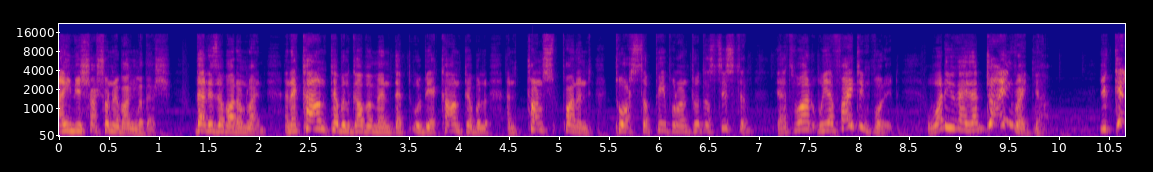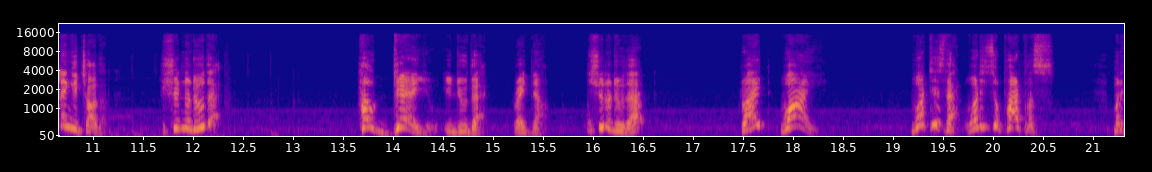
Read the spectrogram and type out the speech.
আইনি শাসনের বাংলাদেশ that is the bottom line an accountable government that will be accountable and transparent towards the people and to the system that's what we are fighting for it what you guys are doing right now You're killing each other. You shouldn't do that. How dare you you do that right now? You shouldn't do that, right? Why? What is that what is your purpose মানে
